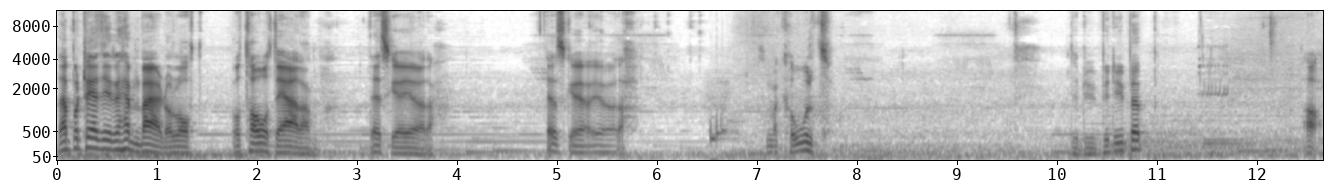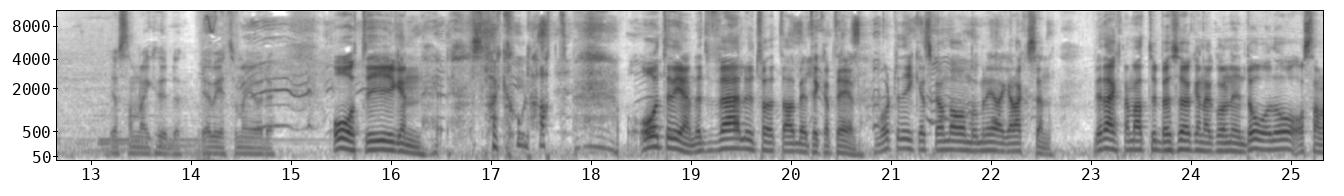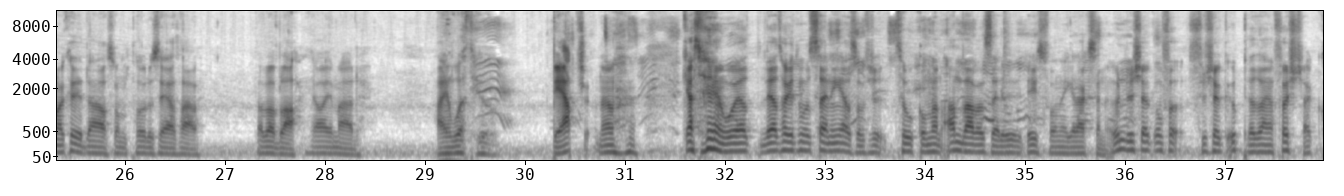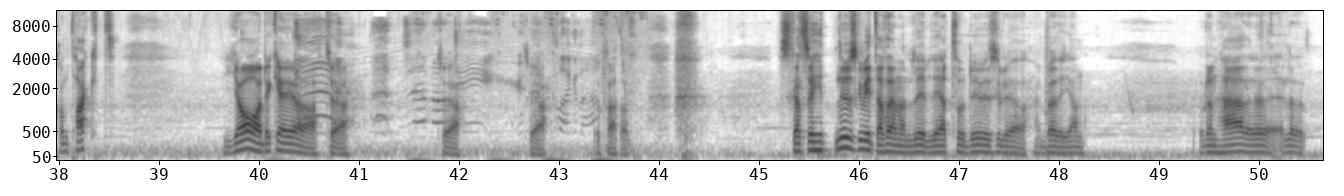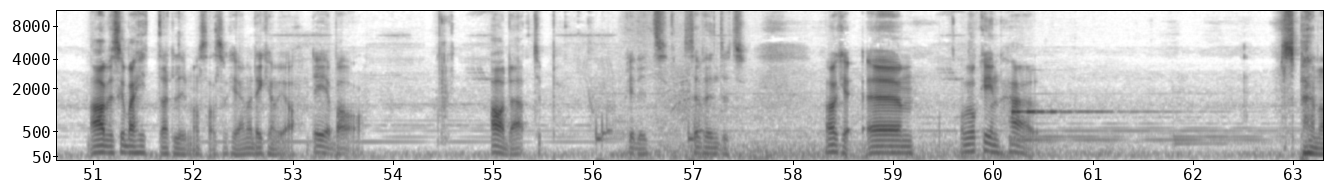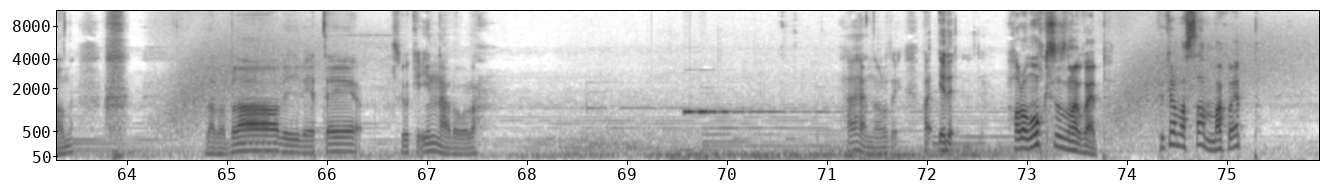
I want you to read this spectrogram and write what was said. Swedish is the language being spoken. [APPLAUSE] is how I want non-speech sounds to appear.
Rapportera till din hemvärld och, låt, och ta åt dig äran. Det ska jag göra. Det ska jag göra. Som var coolt. Du du du Ja, jag samlar in kryddor. Jag vet hur man gör det. Återigen, [LAUGHS] så cool hatt. Återigen, ett väl utfört arbete kapten. Vårt rike skandal dominerar galaxen. Vi räknar med att du besöker den här kolonin då och då och samlar kryddorna som produceras här. Bla bla bla, jag är med. I'm with you. Bitch. No. Kapten, alltså, [LAUGHS] vi har- tagit emot sändningar som tog om den andra avancerade livsformen i galaxen. Undersök och försök upprätta en första kontakt. Ja, det kan jag göra, tror jag. Tror jag. Tror jag. Uppfattat. [LAUGHS] Ska alltså hit, nu ska vi hitta främmande liv, det jag trodde vi skulle göra i början. Och den här, eller... Ja, ja, vi ska bara hitta ett liv någonstans, okej, men det kan vi göra. Det är bara... Ja, där, typ. Okej, dit. Ser fint ut. Okej, ehm... om vi åker in här. Spännande. bla bla bla, vi vet det. Ska vi åka in här då eller? Här händer någonting. Vad är det? Har de också sådana skepp? Hur kan de ha samma skepp?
